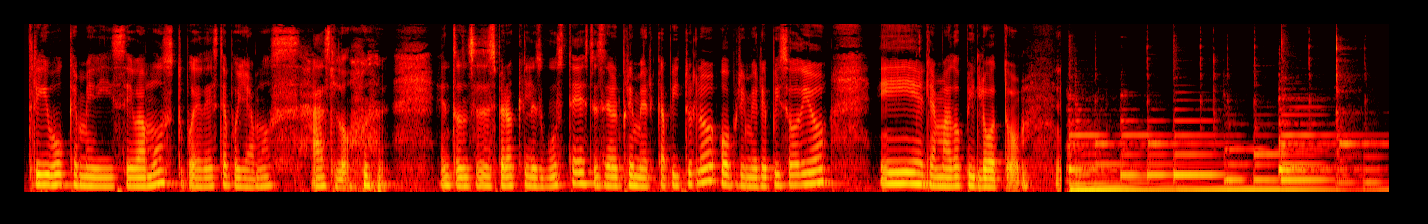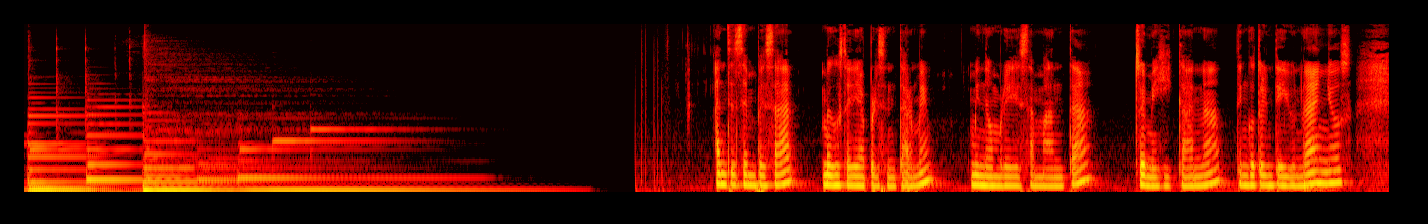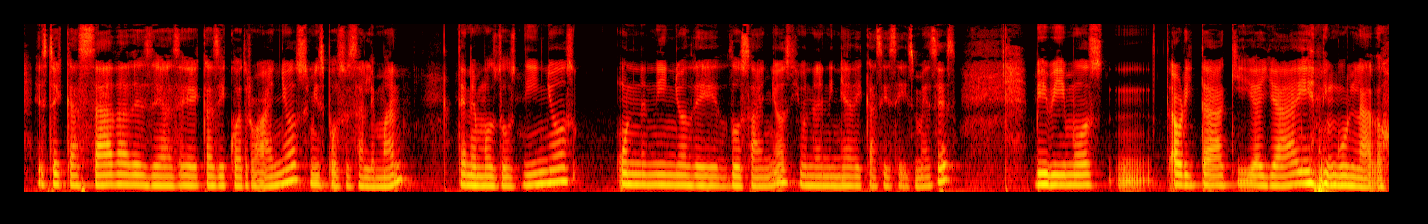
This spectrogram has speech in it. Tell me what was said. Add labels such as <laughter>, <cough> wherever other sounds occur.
tribu que me dice, vamos, tú puedes, te apoyamos, hazlo. <laughs> Entonces espero que les guste. Este sea el primer capítulo o primer episodio y el llamado piloto. Antes de empezar, me gustaría presentarme. Mi nombre es Samantha, soy mexicana, tengo 31 años, estoy casada desde hace casi cuatro años, mi esposo es alemán, tenemos dos niños, un niño de dos años y una niña de casi seis meses. Vivimos mm, ahorita aquí, allá y en ningún lado.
